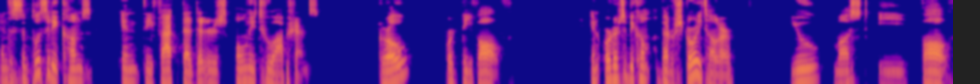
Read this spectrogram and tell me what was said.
And the simplicity comes in the fact that there's only two options grow or devolve. In order to become a better storyteller, you must evolve.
